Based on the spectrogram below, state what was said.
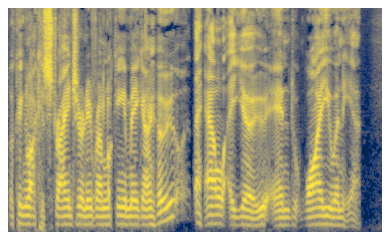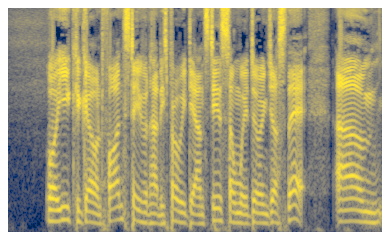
looking like a stranger and everyone looking at me going, who the hell are you and why are you in here? Well, you could go and find Stephen Hunt. He's probably downstairs somewhere doing just that. Um,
